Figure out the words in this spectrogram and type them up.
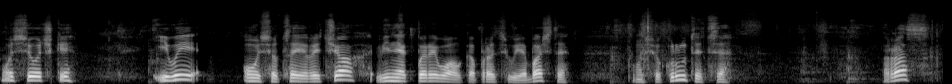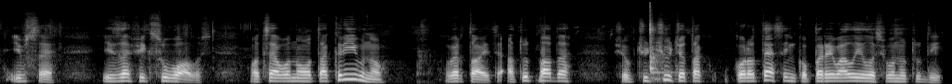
ось очки. І ви ось оцей речах, він як перевалка працює, бачите? Ось крутиться. Раз і все. І зафіксувалось. Оце воно отак рівно вертається, а тут треба, щоб чуть-чуть отак коротесенько перевалилось воно туди.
